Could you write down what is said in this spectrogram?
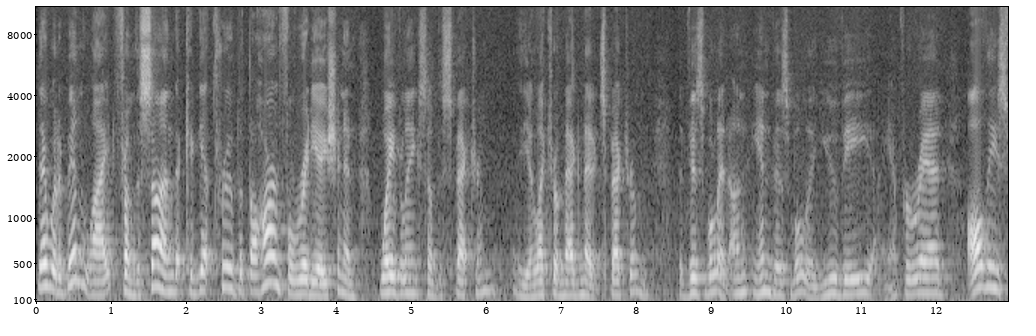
There would have been light from the sun that could get through, but the harmful radiation and wavelengths of the spectrum, the electromagnetic spectrum, the visible and un- invisible, the UV, infrared, all these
